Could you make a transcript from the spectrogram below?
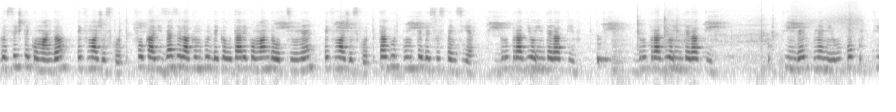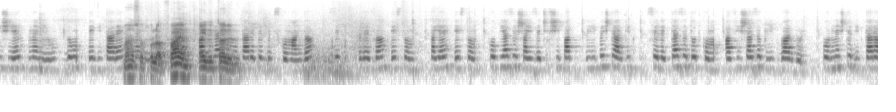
Găsește comandă. F majuscul. Focalizează la câmpul de căutare comandă opțiune. F majuscul. Taguri puncte de suspensie. Grup radio interactiv. Grup radio interactiv. Finder, meniu, op, fișier, meniu, 2, editare, Mai să meniu. pun la file, Alinează editare. mutare de text comandă, Z, refă, estom, taie, estom, copiază 64, lipește articol, selectează tot com, afișează clipboard-ul, pornește dictarea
